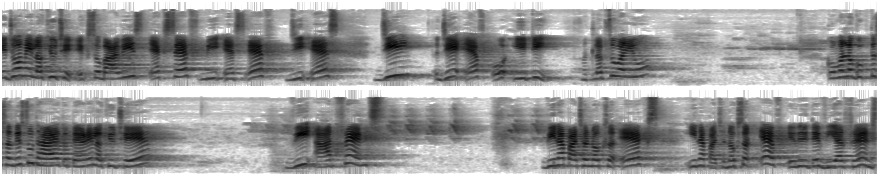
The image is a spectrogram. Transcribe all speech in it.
કે જો મેં લખ્યું છે એકસો બાવીસ X F B S F G S G J F O ઇટી મતલબ શું બન્યું? કોમલનો ગુપ્ત સંદેશ શું થાય? તો તેણે લખ્યું છે વી આર ફ્રેન્ડ્સ વીના પાછળનો અક્ષર એક્સ ઈના પાછળનો અક્ષર એફ એવી રીતે વી આર ફ્રેન્ડ્સ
